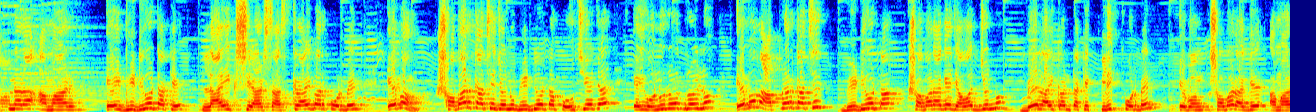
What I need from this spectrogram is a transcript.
আপনারা আমার এই ভিডিওটাকে লাইক, শেয়ার, সাবস্ক্রাইবার করবেন এবং সবার কাছে যেন ভিডিওটা পৌঁছিয়ে যায়, এই অনুরোধ রইল এবং আপনার কাছে ভিডিওটা সবার আগে যাওয়ার জন্য বেল আইকনটাকে ক্লিক করবেন এবং সবার আগে আমার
